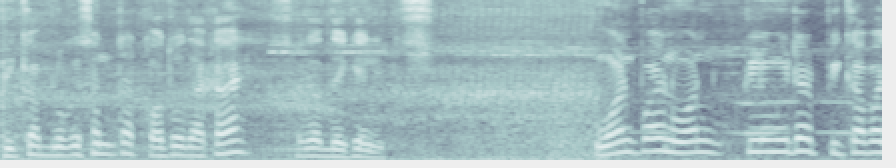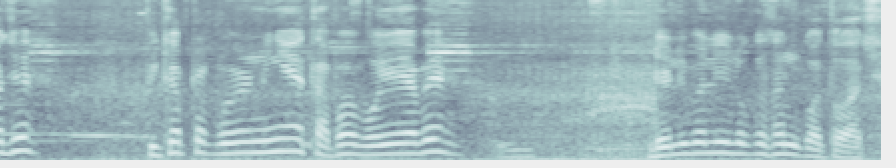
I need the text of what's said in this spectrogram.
পিক আপ লোকেশানটা কত দেখায়, সেটা দেখে নিচ্ছি। One point one kilometre pick up আছে। পিক আপটা করে নিয়ে তারপর বয়ে যাবে। ডেলিভারি লোকেশান কত আছে?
